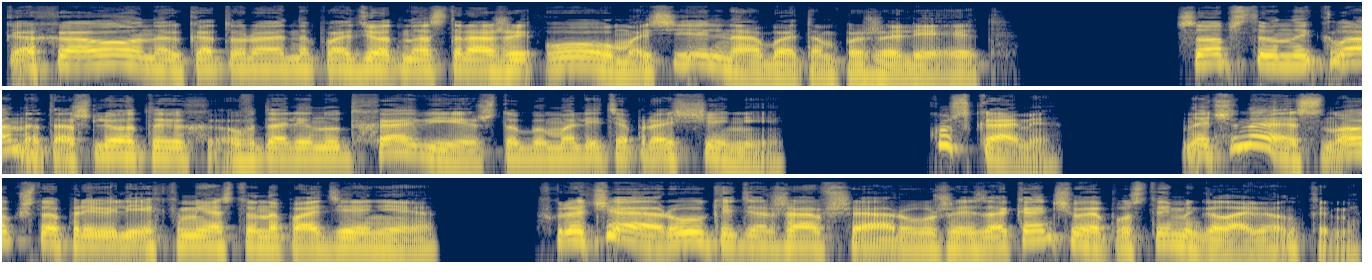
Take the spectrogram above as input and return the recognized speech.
Кахаона, которая нападет на стражей Оума, сильно об этом пожалеет. Собственный клан отошлет их в долину Дхавии, чтобы молить о прощении. Кусками. Начиная с ног, что привели их к месту нападения, включая руки, державшие оружие, и заканчивая пустыми головенками.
